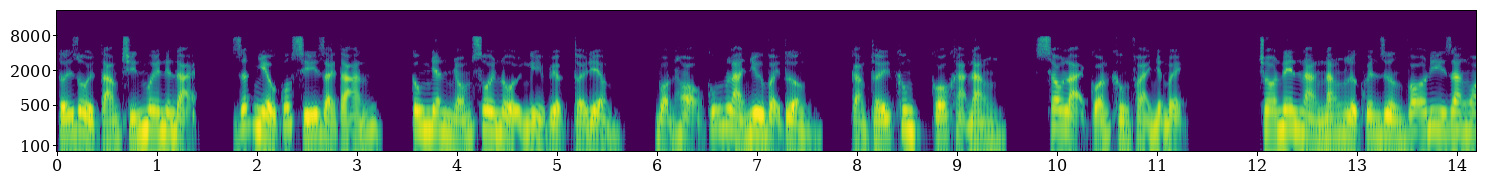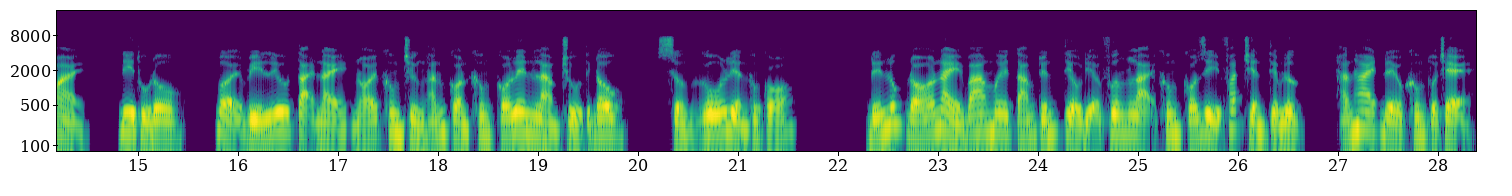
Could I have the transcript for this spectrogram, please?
tới rồi 8-90 niên đại, rất nhiều quốc sĩ giải tán, công nhân nhóm sôi nổi nghỉ việc thời điểm, bọn họ cũng là như vậy tưởng, cảm thấy không có khả năng, sau lại còn không phải nhận mệnh. Cho nên nàng năng lực khuyên Dương Võ đi ra ngoài, đi thủ đô, bởi vì lưu tại này nói không chừng hắn còn không có lên làm chủ tịch đâu, xưởng gỗ liền không có. Đến lúc đó này 38 tuyến tiểu địa phương lại không có gì phát triển tiềm lực, hắn hai đều không tuổi trẻ,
